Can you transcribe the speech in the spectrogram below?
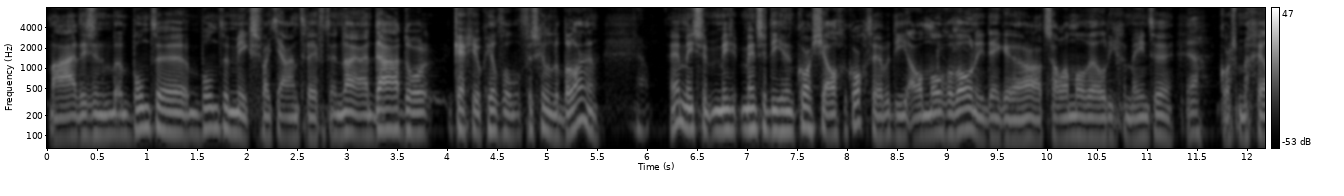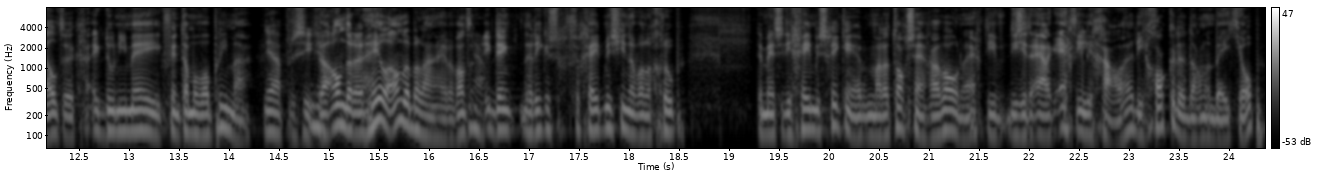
Maar het is een, een bonte, bonte mix wat je aantreft. En nou ja, daardoor krijg je ook heel veel verschillende belangen. Ja. Hè, mensen, me- mensen die hun kostje al gekocht hebben, die al mogen wonen, die denken, ah, het zal allemaal wel, die gemeente Ja. kost me geld, ik, ik doe niet mee, ik vind het allemaal wel prima. ja, precies. Terwijl anderen een heel ander belang hebben. Want Ja. ik denk, de Riekers vergeet misschien nog wel een groep. De mensen die geen beschikking hebben, maar er toch zijn gaan wonen. Echt, die, die zitten eigenlijk echt illegaal. Hè? Die gokken er dan een beetje op.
